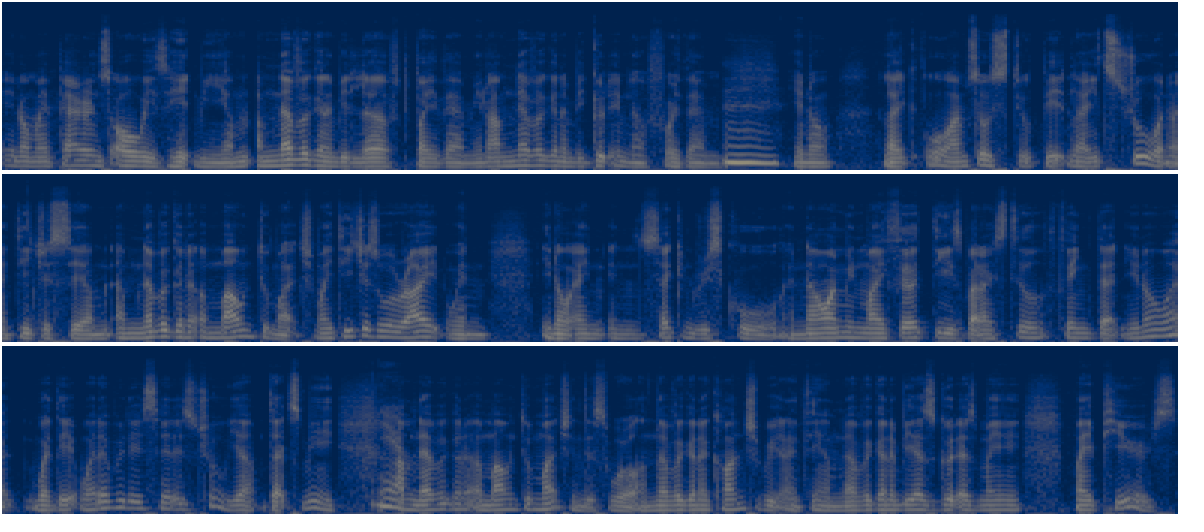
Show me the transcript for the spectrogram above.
you know, my parents always hate me. I'm, I'm never going to be loved by them. You know, I'm never going to be good enough for them. Mm. You know, like, oh, I'm so stupid. Like, it's true what my teachers say. I'm, I'm never going to amount to much. My teachers were right when, you know, in, in secondary school. And now I'm in my 30s, but I still think that, you know what? what they, whatever they said is true. Yeah, that's me. Yeah. I'm never going to amount to much in this world. I'm never going to contribute anything. I'm never going to be as good as my, my peers.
